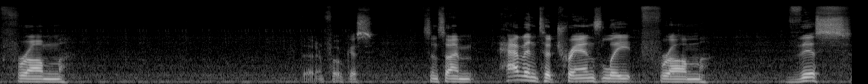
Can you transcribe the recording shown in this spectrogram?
from, get that in focus, since I'm having to translate from this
